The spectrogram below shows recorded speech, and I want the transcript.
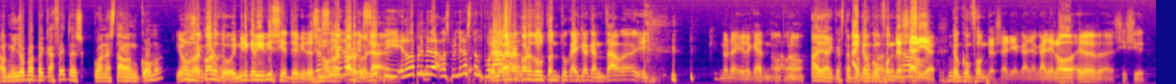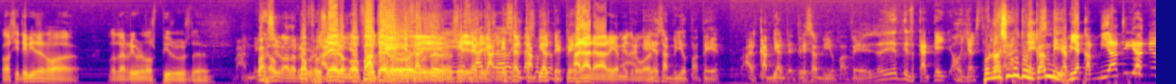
el millor paper que ha fet és quan estava en coma. Jo no el recordo, i mira que havia vist siete vides, Jo no sí, el recordo allà. principi, era la primera, les primeres Jo temporades. me'n recordo el tonto aquell que cantava i... No era, era aquest, no? No? Ai, ai, que estem Ai, que em confonc de sèrie, que em confonc de sèrie, calla, calla. Era, era, de- sí, sí, la siete vides era la, la de riure dels pisos de... Va, sí, la de riure. frutero, el frutero. sí, sí, el, sí. ca- és el canvi al PP. Ara, ara, ara ja m'he Aquell trobat. és el millor paper. El canvi al PP és el millor paper. És, a dir, és que aquell, oh, ja ens Però no ha sigut un canvi. Ja havia canviat i ja, ja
